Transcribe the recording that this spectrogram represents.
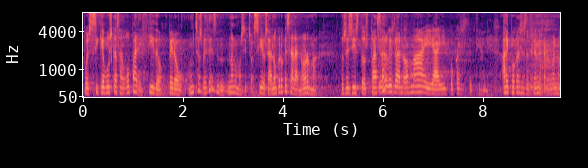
pues sí que buscas algo parecido, pero muchas veces no lo hemos hecho así, o sea, no creo que sea la norma. No sé si esto os pasa. Yo creo que es la norma y hay pocas excepciones. Hay pocas excepciones, pero bueno,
